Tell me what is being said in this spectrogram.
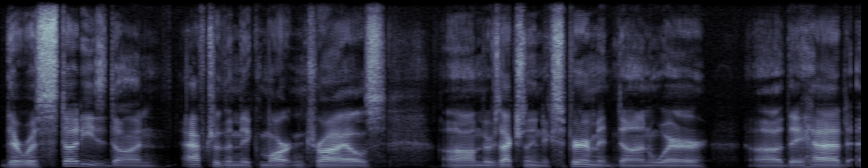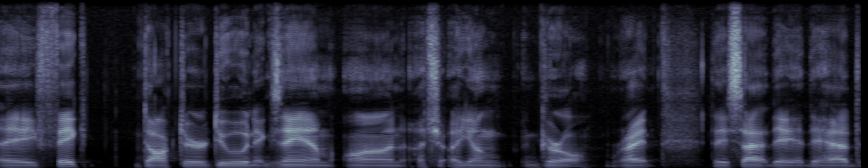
There was studies done after the McMartin trials. Um, there was actually an experiment done where uh, they had a fake doctor do an exam on a, ch- a, young girl. Right? They sat. They they had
